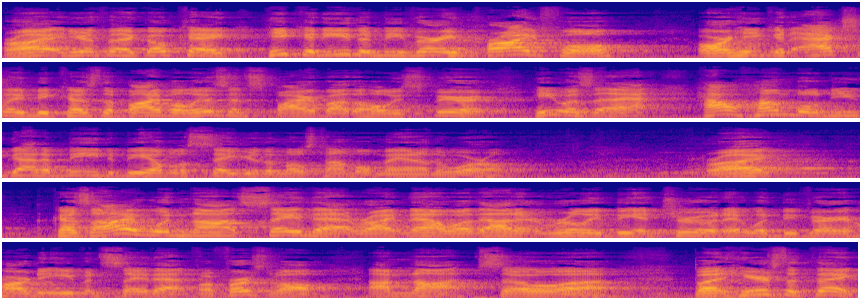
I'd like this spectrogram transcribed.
right? And you're thinking, okay, he could either be very prideful or he could actually, because the Bible is inspired by the Holy Spirit, he was, at, how humble do you got to be to be able to say you're the most humble man in the world? Right? Because I would not say that right now without it really being true, and it would be very hard to even say that. But first of all, I'm not. So, uh, but here's the thing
